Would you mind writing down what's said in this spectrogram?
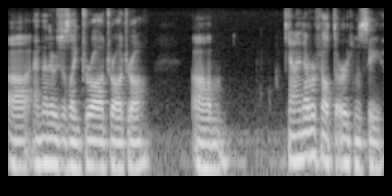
uh, and then it was just like draw, draw, draw, um, and I never felt the urgency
